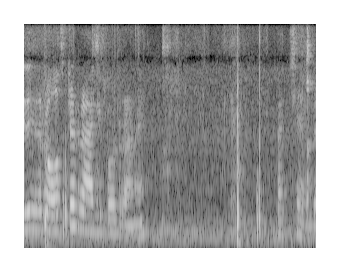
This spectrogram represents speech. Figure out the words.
ഇത് റോസ്റ്റഡ് റാഗി പൗഡറാണ് പച്ചയല്ല.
